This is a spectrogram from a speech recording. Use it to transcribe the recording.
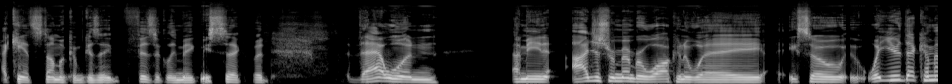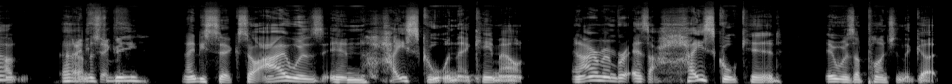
I can't stomach them because they physically make me sick. But that one, I mean, I just remember walking away. So, what year did that come out, uh, Mr. B? 96. So, I was in high school when that came out. And I remember as a high school kid, it was a punch in the gut.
